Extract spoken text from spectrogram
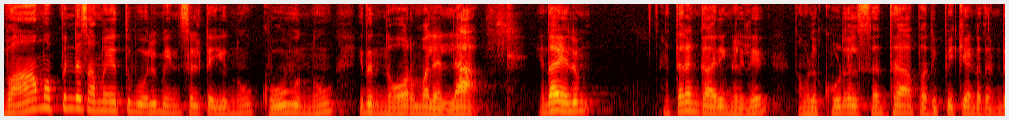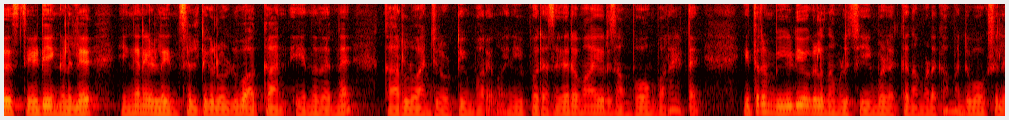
വാമപ്പിന്റെ സമയത്ത് പോലും ഇൻസൾട്ട് ചെയ്യുന്നു കൂവുന്നു. ഇത് നോർമലല്ല. എന്തായാലും ഇത്തരം കാര്യങ്ങളിൽ നമ്മൾ കൂടുതൽ ശ്രദ്ധ പതിപ്പിക്കേണ്ടതുണ്ട് സ്റ്റേഡിയങ്ങളിൽ ഇങ്ങനെയുള്ള ഇൻസൾട്ടുകൾ ഒഴിവാക്കാൻ എന്ന് തന്നെ കാർലോ ആഞ്ചലോട്ടിയും പറയുന്നു. ഇനിയിപ്പോൾ രസകരമായ ഒരു സംഭവം പറയട്ടെ. ഇത്തരം വീഡിയോകൾ നമ്മൾ ചെയ്യുമ്പോഴൊക്കെ നമ്മുടെ കമന്റ് ബോക്സിൽ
